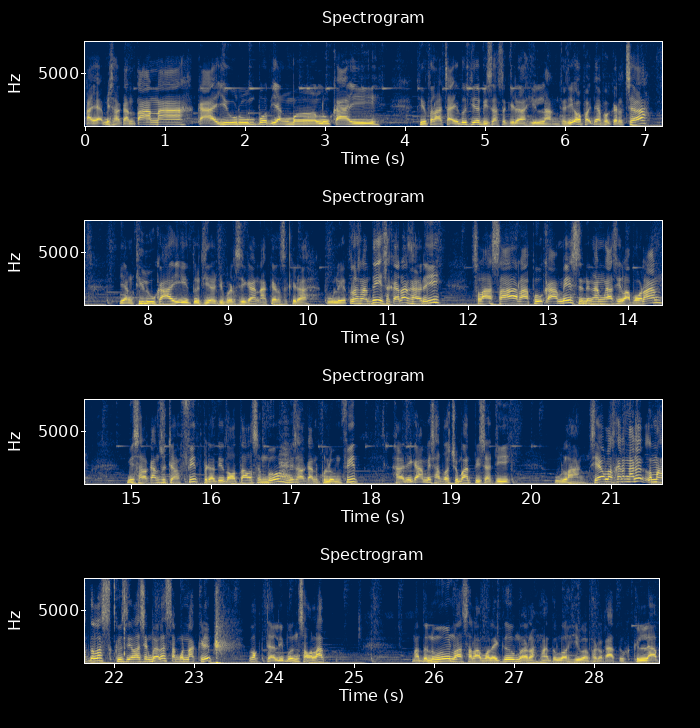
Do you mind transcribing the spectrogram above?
kayak misalkan tanah, kayu, rumput yang melukai di teracak itu dia bisa segera hilang. Jadi obatnya bekerja, yang dilukai itu dia dibersihkan agar segera pulih. Terus nanti sekarang hari Selasa, Rabu, Kamis dengan ngasih laporan misalkan sudah fit berarti total sembuh. Misalkan belum fit hari Kamis atau Jumat bisa diulang. Siap lah sekarang ngaret lemah teles Gusti Allah yang balas sampun maghrib. Pun sholat. Matunun wassalamualaikum warahmatullahi wabarakatuh. Gelap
